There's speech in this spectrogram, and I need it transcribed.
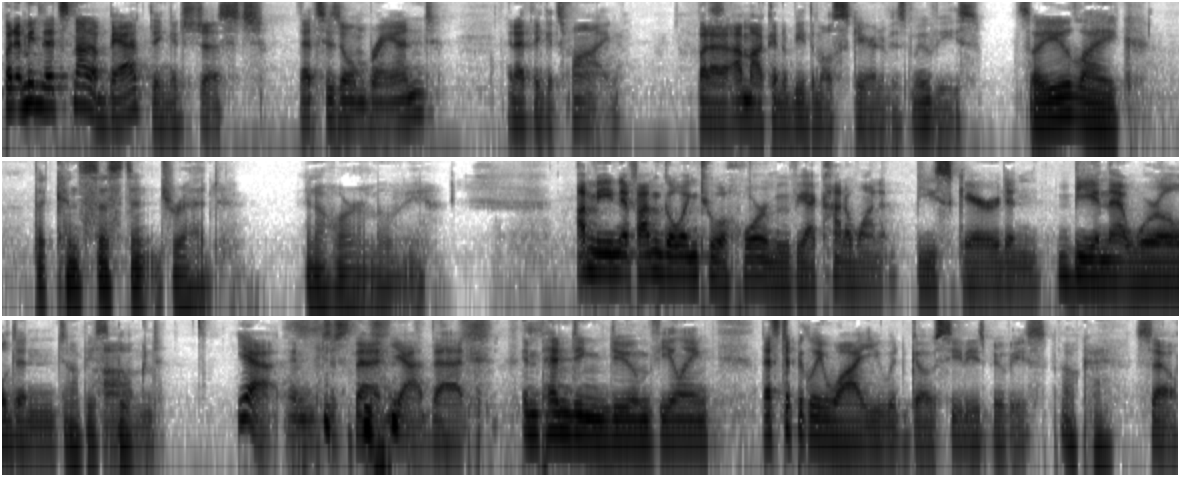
but I mean that's not a bad thing. It's just that's his own brand, and I think it's fine. But I, I'm not going to be the most scared of his movies. So you like the consistent dread in a horror movie. I mean, if I'm going to a horror movie, I kind of want to be scared and be in that world and Don't be um, spooked. yeah, and just that, yeah, that impending doom feeling. That's typically why you would go see these movies. Okay. So,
